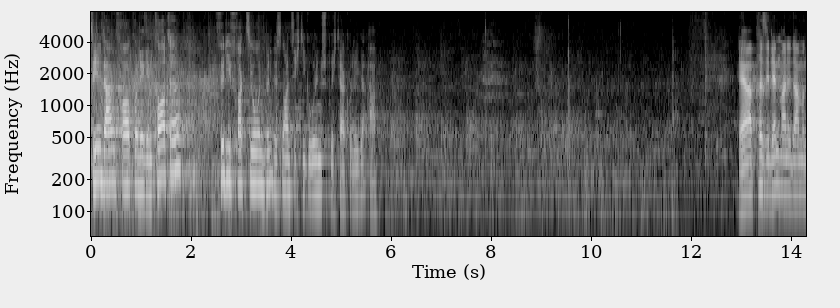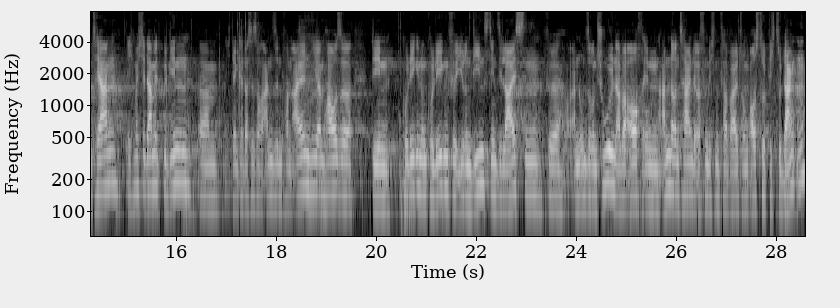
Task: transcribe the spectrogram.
Vielen Dank, Frau Kollegin Korte. Für die Fraktion Bündnis 90 Die Grünen spricht Herr Kollege Ab. Herr Präsident, meine Damen und Herren! Ich möchte damit beginnen. Ähm, ich denke, das ist auch Ansinnen von allen hier im Hause, den Kolleginnen und Kollegen für ihren Dienst, den sie leisten, für, an unseren Schulen, aber auch in anderen Teilen der öffentlichen Verwaltung ausdrücklich zu danken.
